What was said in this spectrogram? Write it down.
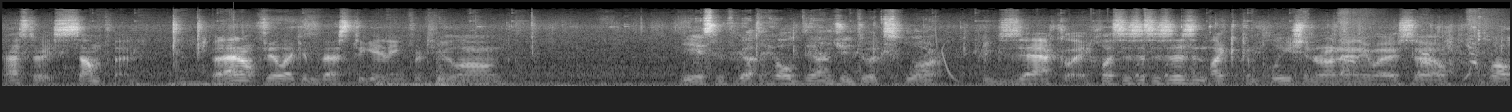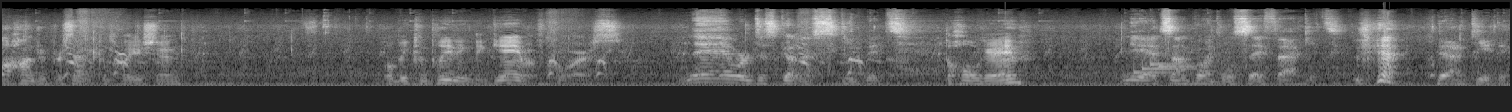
has to be something. But I don't feel like investigating for too long. Yes, we've got a whole dungeon to explore. Exactly. Plus, this, this isn't like a completion run anyway, so, well, 100% completion. We'll be completing the game, of course. Nah, we're just gonna skip it. The whole game? Yeah, at some point we'll say fuck it. Yeah. Yeah, I'm kidding.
